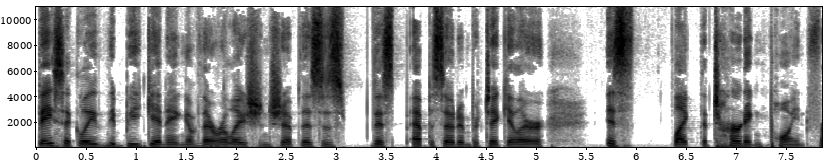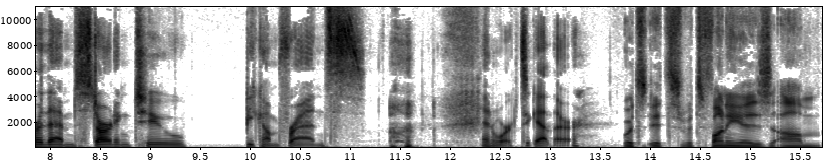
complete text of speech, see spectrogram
basically the beginning of their relationship. This is this episode in particular is like the turning point for them starting to become friends and work together. what's it's what's funny is um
